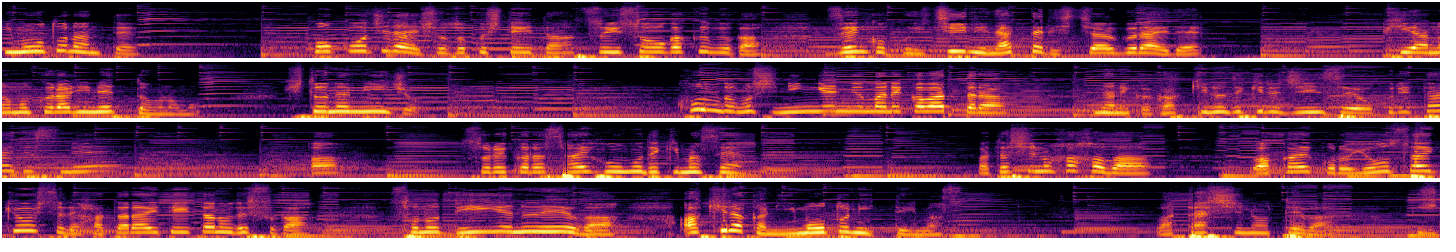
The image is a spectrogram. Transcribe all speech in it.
妹なんて、高校時代所属していた吹奏楽部が全国1位になったりしちゃうぐらいで、ピアノもクラリネットも人並み以上。今度もし人間に生まれ変わったら、何か楽器のできる人生を送りたいですね。あ、それから裁縫もできません。私の母は若い頃洋裁教室で働いていたのですが、その DNA は明らかに妹に言っています。私の手は一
